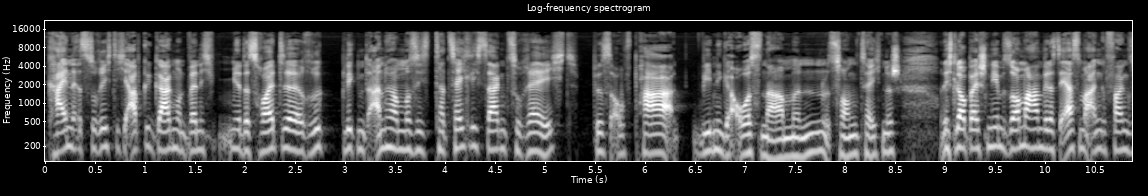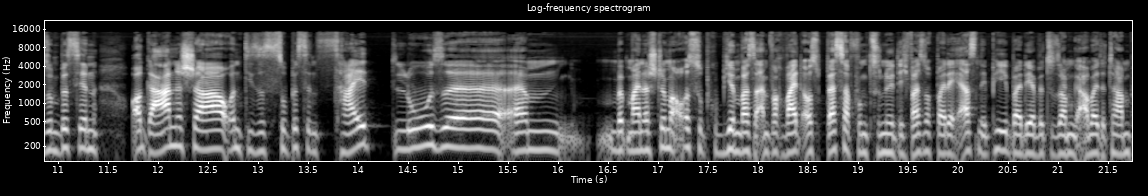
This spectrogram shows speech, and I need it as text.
keine ist so richtig abgegangen. Und wenn ich mir das heute rückblickend anhöre, muss ich tatsächlich sagen, zu Recht, bis auf paar wenige Ausnahmen, songtechnisch. Und ich glaube, bei Schnee im Sommer haben wir das erste Mal angefangen, so ein bisschen organischer und dieses so ein bisschen zeitlose ähm, mit meiner Stimme auszuprobieren, was einfach weitaus besser funktioniert. Ich weiß noch, bei der ersten EP, bei der wir zusammengearbeitet haben,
